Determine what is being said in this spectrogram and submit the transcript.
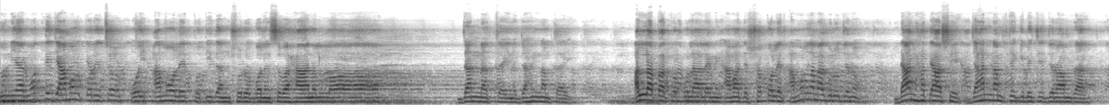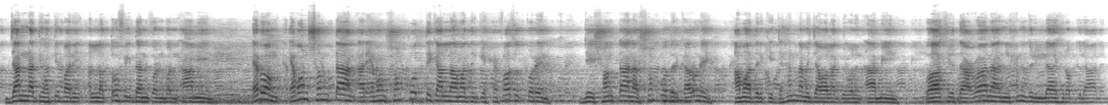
দুনিয়ার মধ্যে যে আমল করেছ, ওই আমলের প্রতিদান স্বরূপ বলেন সুবহানাল্লাহ। জান্নাত চাই না, জাহান্নাম চাই। আল্লাহ পাক রব্বুল আলামিন আমাদের সকলের আমলনামাগুলো যেন ডান হাতে আসে, জাহান্নাম থেকে বেঁচে যেন আমরা জান্নাতি হতে পারি। আল্লাহ তৌফিক দান করেন, বলেন আমিন। এবং এমন সন্তান আর এমন সম্পদ থেকে আল্লাহ আমাদেরকে হেফাজত করেন, যে সন্তান আর সম্পদের কারণে আমাদেরকে জাহান্নামে যাওয়া লাগবে, বলেন আমিন। দাওয়ানা আলহামদুলিল্লাহ রবিল আলম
